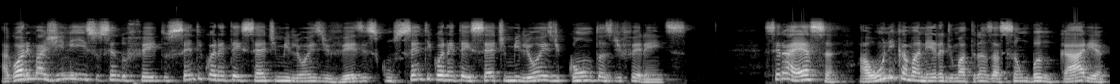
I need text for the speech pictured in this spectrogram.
Agora imagine isso sendo feito 147 milhões de vezes com 147 milhões de contas diferentes. Será essa a única maneira de uma transação bancária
